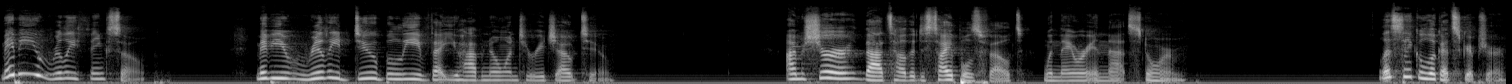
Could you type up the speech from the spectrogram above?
Maybe you really think so. Maybe you really do believe that you have no one to reach out to. I'm sure that's how the disciples felt when they were in that storm. Let's take a look at scripture.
